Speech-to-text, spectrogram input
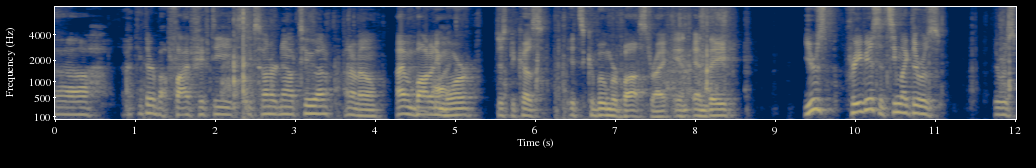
uh, I think they're about 550, 600 now too. I don't, I don't know. I haven't bought any more just because it's kaboom or bust, right? And and they years previous, it seemed like there was there was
